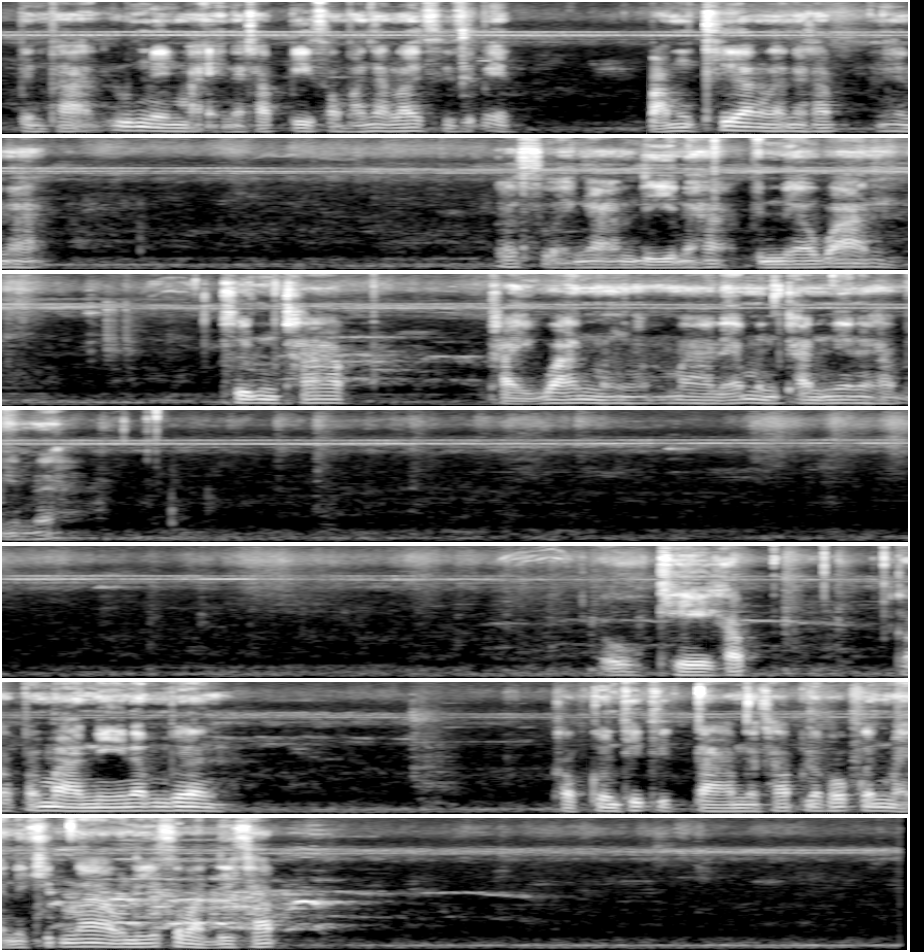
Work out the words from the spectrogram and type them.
เป็นพระรุ่นใหม่ๆนะครับ ปี 2541 ปั๊มเครื่องแล้วนะครับนี่นะก็สวยงามดีนะฮะเป็นเนื้อว่าน ขึ้นคาบไข่ว่านมันมาแล้วเหมือนกันเนี่ยนะครับเห็นไหมโอเคครับ ก็ประมาณนี้นะเพื่อน ขอบคุณที่ติดตามนะครับ แล้วพบกันใหม่ในคลิปหน้าวันนี้สวัสดีครับ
